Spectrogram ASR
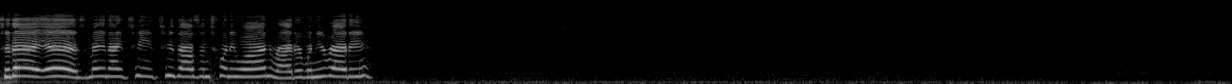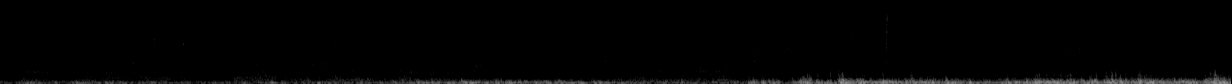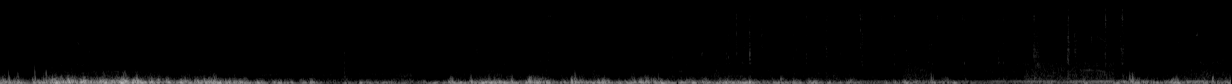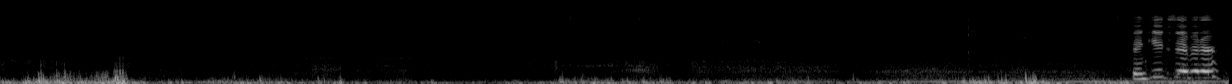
Today is May 19th, 2021. Ryder, when you're ready. Thank you, exhibitor.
